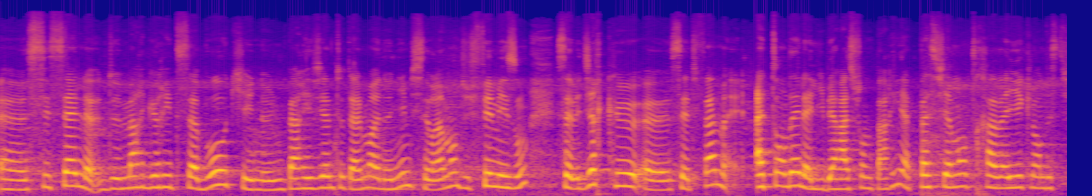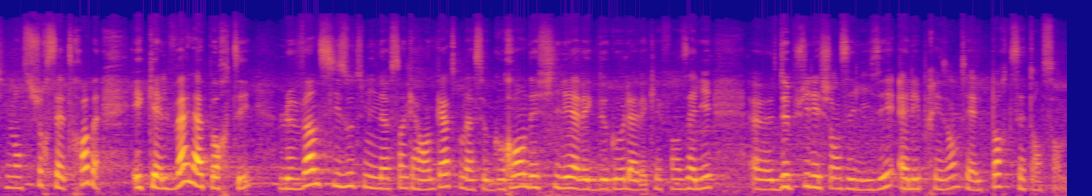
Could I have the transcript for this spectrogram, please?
Euh, c'est celle de Marguerite Sabot, qui est une, Parisienne totalement anonyme. C'est vraiment du fait maison. Ça veut dire que euh, cette femme attendait la libération de Paris, a patiemment travaillé clandestinement sur cette robe et qu'elle va la porter le 26 août 1944. On a ce grand défilé avec De Gaulle, avec les forces alliées, euh, depuis les Champs-Élysées. Elle est présente et elle porte cet ensemble.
